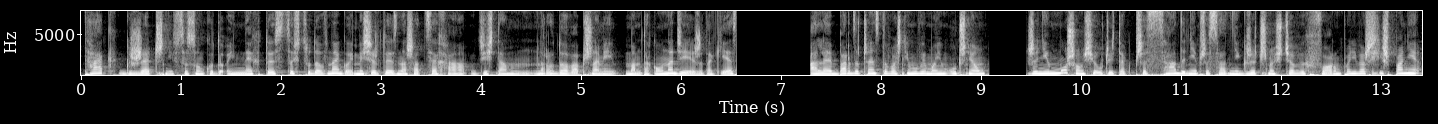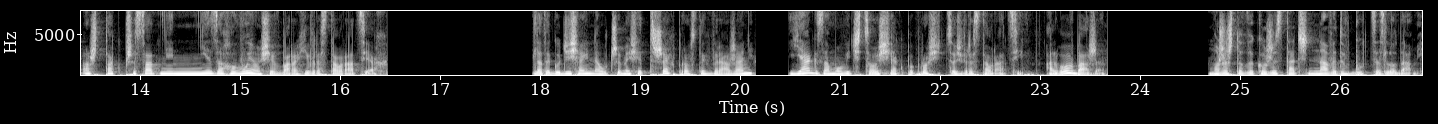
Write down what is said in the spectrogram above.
tak grzeczni w stosunku do innych. To jest coś cudownego i myślę, że to jest nasza cecha gdzieś tam narodowa, przynajmniej mam taką nadzieję, że tak jest. Ale bardzo często właśnie mówię moim uczniom, że nie muszą się uczyć tak przesadnie, przesadnie grzecznościowych form, ponieważ Hiszpanie aż tak przesadnie nie zachowują się w barach i w restauracjach. Dlatego dzisiaj nauczymy się trzech prostych wyrażeń, jak zamówić coś, jak poprosić coś w restauracji albo w barze. Możesz to wykorzystać nawet w budce z lodami.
